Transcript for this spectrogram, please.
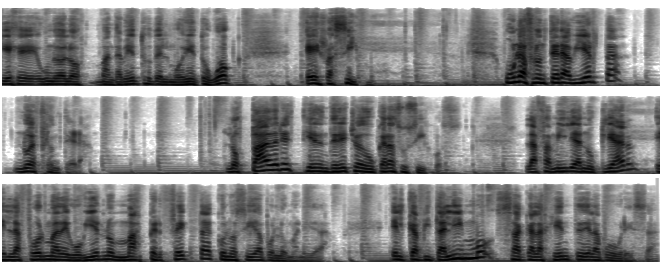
que es eh, uno de los mandamientos del movimiento woke, es racismo. Una frontera abierta no es frontera. Los padres tienen derecho a educar a sus hijos. La familia nuclear es la forma de gobierno más perfecta conocida por la humanidad. El capitalismo saca a la gente de la pobreza.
